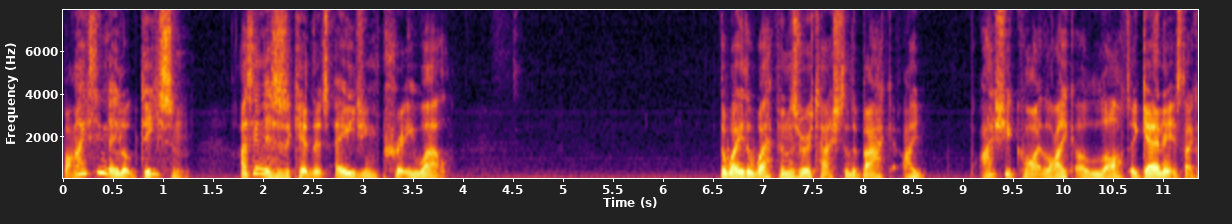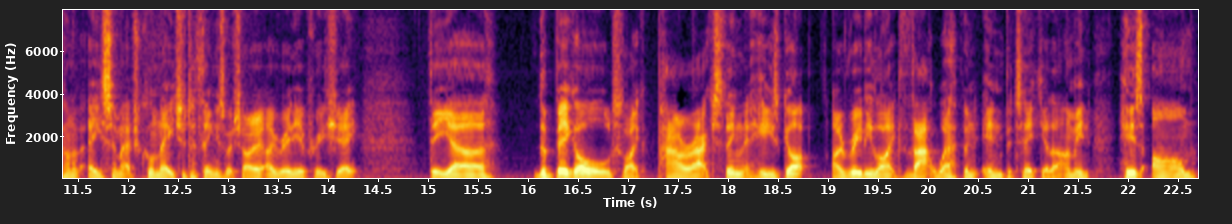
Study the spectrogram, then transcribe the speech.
but I think they look decent. I think this is a kit that's aging pretty well. The way the weapons are attached to the back, I actually quite like a lot. Again, it's that kind of asymmetrical nature to things, which I, I really appreciate. The uh, the big old like power axe thing that he's got, I really like that weapon in particular. I mean, his arm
